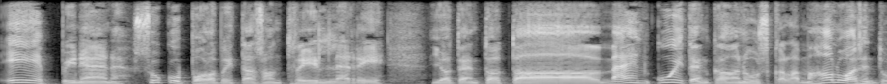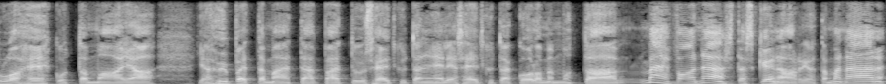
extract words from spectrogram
eeppinen sukupolvitason trilleri, joten tota, mä en kuitenkaan uskalla. Mä haluaisin tulla hehkuttamaan ja, ja hypettämään, että tämä päättyy 74-73, mutta mä en vaan näe sitä skenaariota. Mä näen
